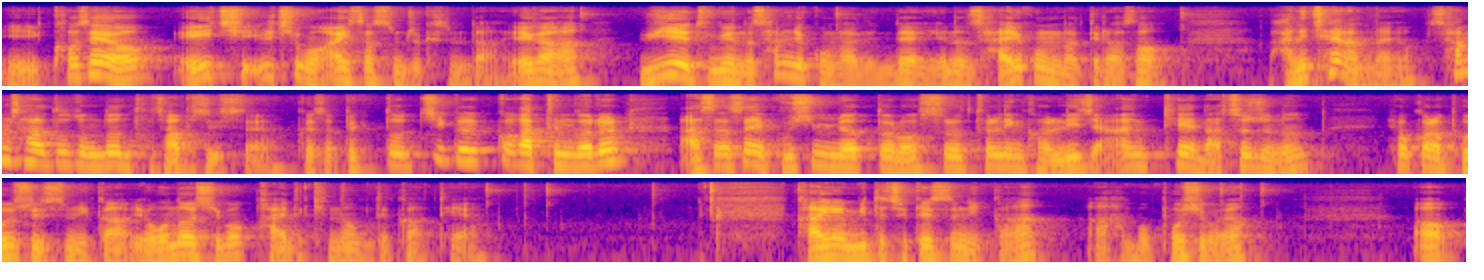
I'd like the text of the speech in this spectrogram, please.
이 커세어 H170i 썼으면 좋겠습니다. 얘가 위에 두 개는 360 라디인데 얘는 420 라디라서 많이 차이 안 나요? 3, 4도 정도는 더 잡을 수 있어요. 그래서 100도 찍을 것 같은 거를 아싸사이 90몇 도로 throttling 걸리지 않게 낮춰주는 효과를 볼수 있으니까? 요거 넣으시고 가이드 키트 넣으면 될 것 같아요. 가격 밑에 적혀 있으니까 아, 한번 보시고요. 어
